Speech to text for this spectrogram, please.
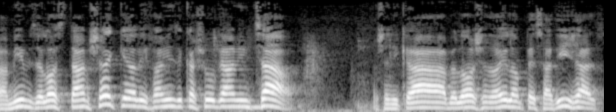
לפעמים זה לא סתם שקר, לפעמים זה קשור גם עם צער. מה שנקרא בלושן אילון פסדישס,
